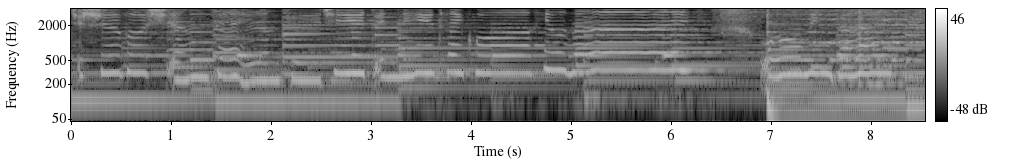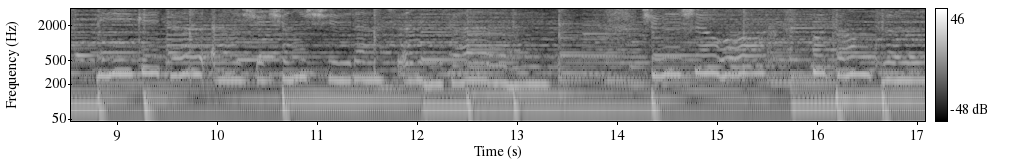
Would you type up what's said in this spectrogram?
只是不想再让自己对你太过依赖。我明白你给的爱是真实的存在，只是我不懂得如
